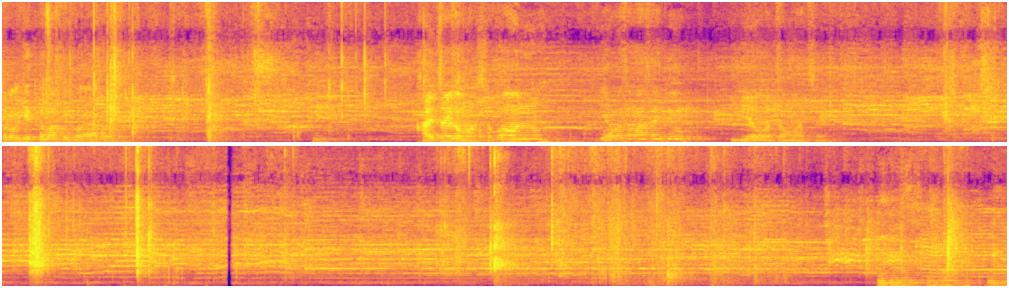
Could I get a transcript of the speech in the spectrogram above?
तर बघ जिथं मासे बघा दाखवतो खायचा आहे का मासा? भावांनो देवाचा मासा आहे देऊ देवाचा मासा आहे. हो दे, हो दे, हो दे,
